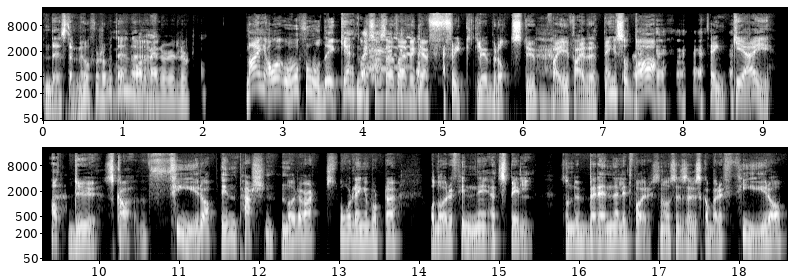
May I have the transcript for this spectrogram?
men det stemmer jo for så vidt, det. Var det det du lurte på? Nei, overhodet ikke. Nå syns jeg at jeg fikk en fryktelig brått stup i feil retning, så da tenker jeg at du skal fyre opp din passion når du har vært så lenge borte, og når du finner et spill som du brenner litt for, så nå syns jeg du skal bare fyre opp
